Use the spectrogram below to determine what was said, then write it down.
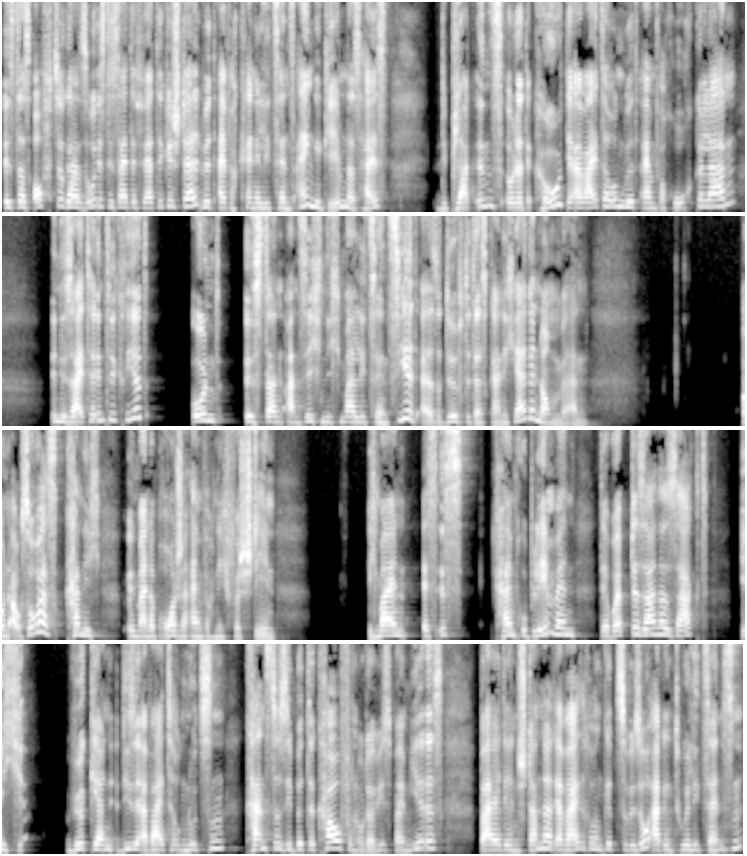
ist das oft sogar so, ist die Seite fertiggestellt, wird einfach keine Lizenz eingegeben. Das heißt, die Plugins oder der Code der Erweiterung wird einfach hochgeladen, in die Seite integriert und ist dann an sich nicht mal lizenziert, also dürfte das gar nicht hergenommen werden. Und auch sowas kann ich in meiner Branche einfach nicht verstehen. Ich meine, es ist kein Problem, wenn der Webdesigner sagt, ich würde gern diese Erweiterung nutzen, kannst du sie bitte kaufen? Oder wie es bei mir ist, bei den Standarderweiterungen gibt es sowieso Agenturlizenzen,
